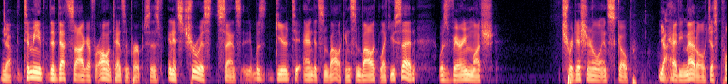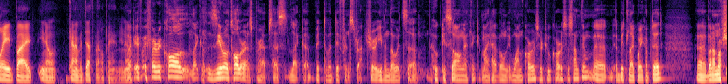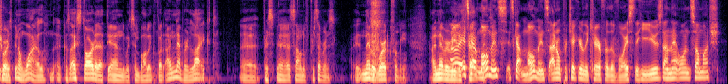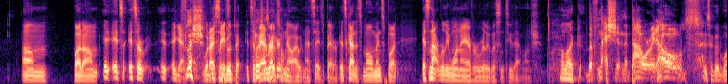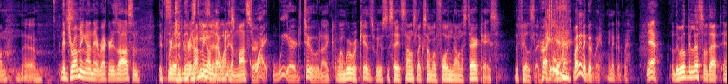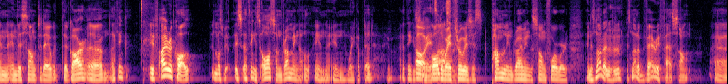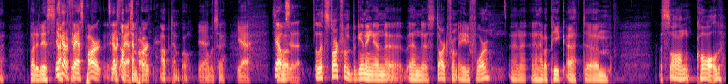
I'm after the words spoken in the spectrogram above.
yeah, to me, the Death Saga, for all intents and purposes, in its truest sense, it was geared to end at symbolic. And symbolic, like you said, was very much traditional in scope, yeah. heavy metal, just played by you know kind of a death metal band. You know, Like if, if I recall, like Zero Tolerance perhaps has like a bit of a different structure, even though it's a hooky song. I think it might have only one chorus or two chorus or something, uh, a bit like Wake Up Dead. Uh, but I'm not sure. It's been a while because I started at the end with Symbolic, but I never liked uh, uh, Sound of Perseverance. It never worked for me. I never really. Uh, it's got it. moments. It's got moments. I don't particularly care for the voice that he used on that one so much. Um, but um, it, it's it's a it, again. Flesh Would I say it's a, ba- it's a Flesh bad a good record? no, I would not say it's a bad record. It's got its moments, but it's not really one I ever really listened to that much. I like the flesh and the power it holds. It's a good one. Um, The drumming on that record is awesome. It's Richard uh, the drumming on a- that one is a monster. Quite weird too. Like when we were kids, we used to say it sounds like someone falling down a staircase. The feels like Right, yeah. but in a good way. In a good way. Yeah, There will be less of that in in this song today with the Gar. Um, I think, if I recall, it must be. It's, I think it's awesome drumming in in Wake Up Dead. I think it's Oh, like it's all the way through is just pummeling, driving the song forward, and it's not a Mm-hmm. it's not a very fast song, uh, but it is. it's got a fast part. it's got a fast up-tempo, part. Up tempo. Yeah. I would say. Yeah, yeah, I would say that. Let's start from the beginning and uh, and uh, start from '84 and uh, and have a peek at um, a song called.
